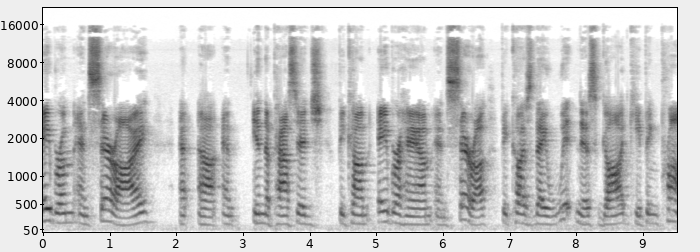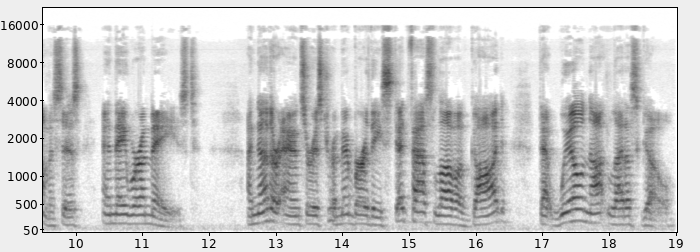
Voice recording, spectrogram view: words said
Abram and Sarai, uh, and in the passage, become Abraham and Sarah because they witnessed God keeping promises and they were amazed. Another answer is to remember the steadfast love of God that will not let us go.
